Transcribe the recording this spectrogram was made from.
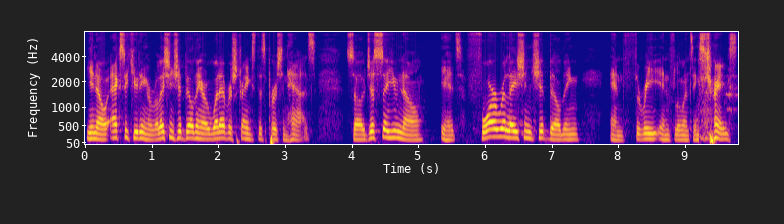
you know, executing or relationship building or whatever strengths this person has. So just so you know, it's four relationship building and three influencing strengths.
